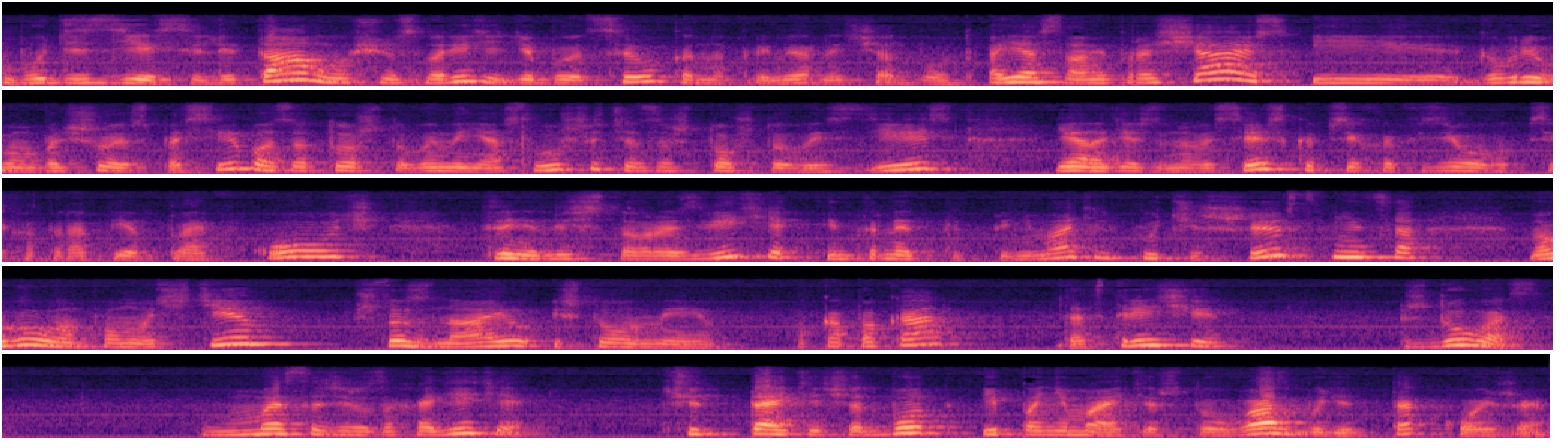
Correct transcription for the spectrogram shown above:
будет здесь или там, в общем, смотрите, где будет ссылка на примерный чат-бот. А я с вами прощаюсь и говорю вам большое спасибо за то, что вы меня слушаете, за то, что вы здесь. Я Надежда Новосельская, психофизиолог, психотерапевт, лайф-коуч, тренер личностного развития, интернет-предприниматель, путешественница. Могу вам помочь тем, что знаю и что умею. Пока-пока, до встречи, жду вас в мессенджер заходите, читайте чат-бот и понимайте, что у вас будет такой же.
